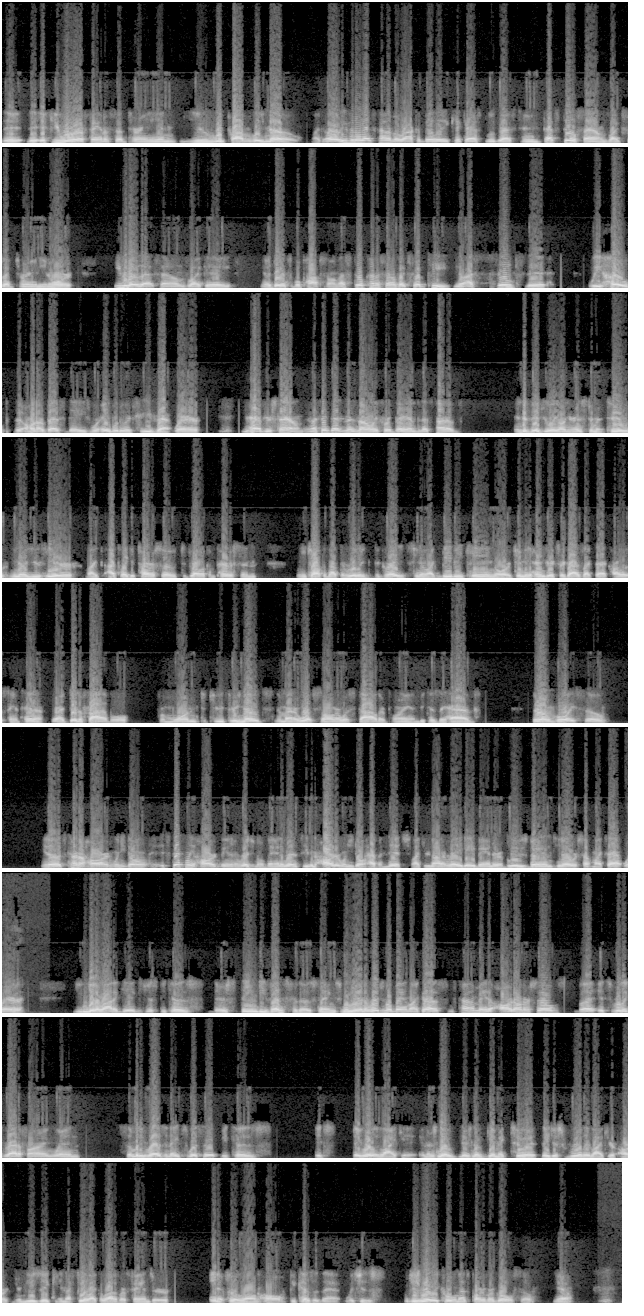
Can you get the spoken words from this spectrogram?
that, that if you were a fan of Subterranean, you would probably know. Like, oh, even though that's kind of a rockabilly, kick-ass bluegrass tune, that still sounds like Subterranean. Or even though that sounds like a you know, danceable pop song. That still kind of sounds like Sub T. You know, I think that we hope that on our best days we're able to achieve that where you have your sound. And I think that is not only for a band, but that's kind of individually on your instrument too. You know, you hear like I play guitar, so to draw a comparison, when you talk about the really the greats, you know, like BB King or Jimi Hendrix or guys like that, Carlos Santana, they're identifiable from one to two, three notes, no matter what song or what style they're playing, because they have their own voice. So, you know, it's kind of hard when you don't. It's definitely hard being an original band, and it's even harder when you don't have a niche, like you're not a reggae band or a blues band, you know, or something like that, where you can get a lot of gigs just because there's themed events for those things. When you're an original band like us, we've kind of made it hard on ourselves, but it's really gratifying when somebody resonates with it because it's they really like it and there's no there's no gimmick to it. They just really like your art your music and i feel like a lot of our fans are in it for the long haul because of that which is which is really cool and that's part of our goal so yeah.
